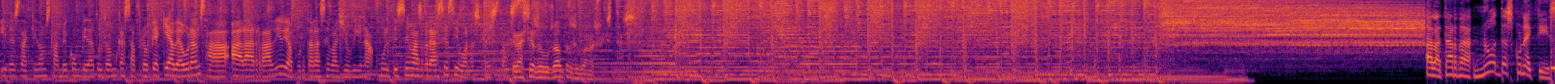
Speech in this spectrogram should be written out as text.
i des d'aquí doncs, també convidar tothom que s'apropi aquí a veure'ns a, a la ràdio i a portar la seva joguina. Moltíssimes gràcies i bones festes. Gràcies a vosaltres i bones festes. A la tarda, no et desconnectis.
